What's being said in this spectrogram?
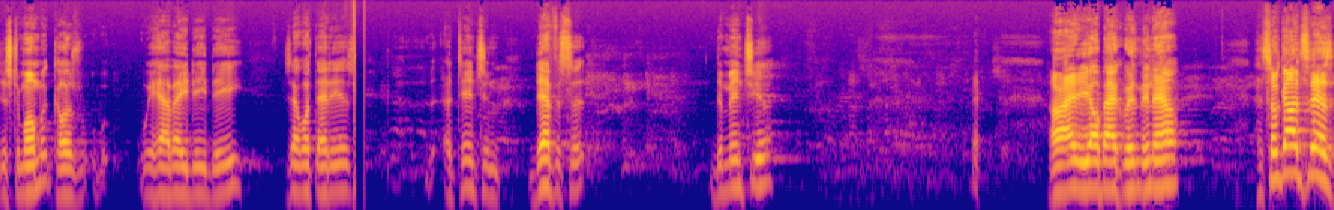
just a moment because we have ADD. Is that what that is? Attention deficit, dementia. All right, are y'all back with me now? So God says,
